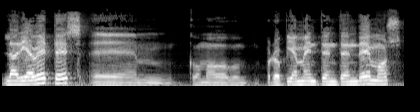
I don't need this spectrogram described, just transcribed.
La diabetes, em, como propiamente entendemos,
